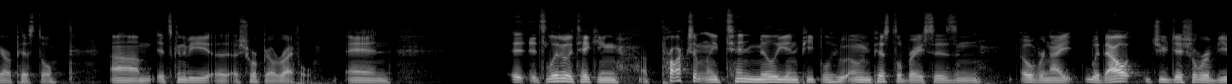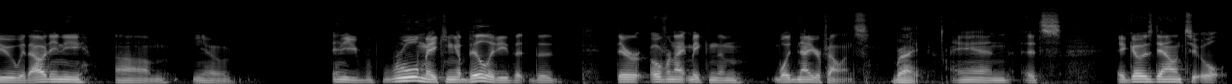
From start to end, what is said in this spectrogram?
AR pistol, um, it's going to be a, a short barrel rifle, and it, it's literally taking approximately 10 million people who own pistol braces and overnight without judicial review, without any um, you know any rulemaking ability that the they're overnight making them well now you're felons. Right. and it's it goes down to well,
